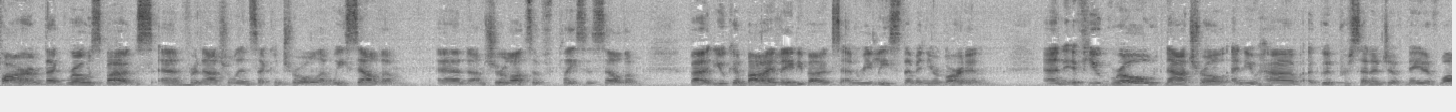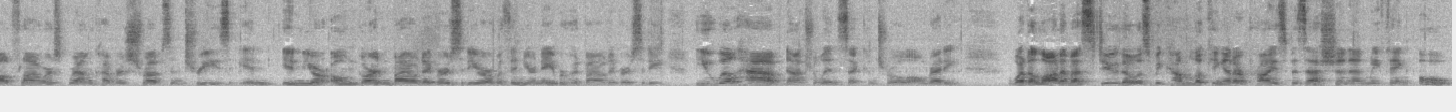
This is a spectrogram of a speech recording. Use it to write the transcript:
farm that grows bugs and mm-hmm. for natural insect control, and we sell them. And I'm sure lots of places sell them. But you can buy ladybugs and release them in your mm-hmm. garden. And if you grow natural and you have a good percentage of native wildflowers, ground covers, shrubs, and trees in, in your own garden biodiversity or within your neighborhood biodiversity, you will have natural insect control already. What a lot of us do though is we come looking at our prized possession and we think, oh,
